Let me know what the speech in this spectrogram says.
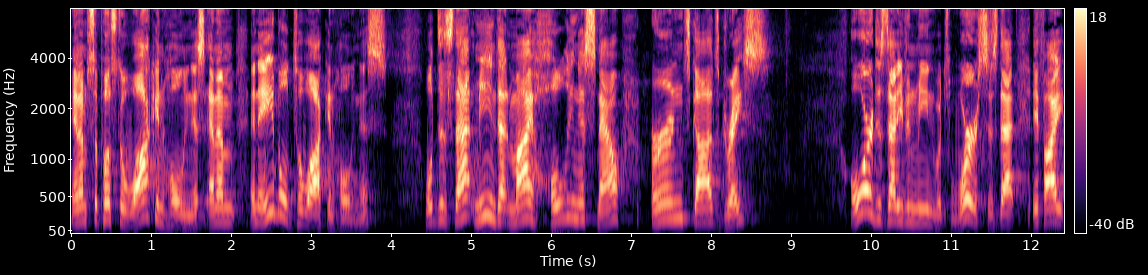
and I'm supposed to walk in holiness, and I'm enabled to walk in holiness, well, does that mean that my holiness now earns God's grace? Or does that even mean what's worse is that if I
